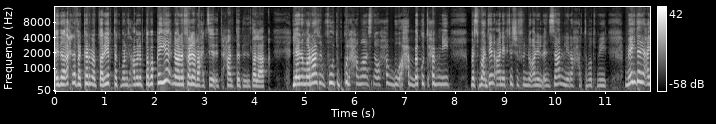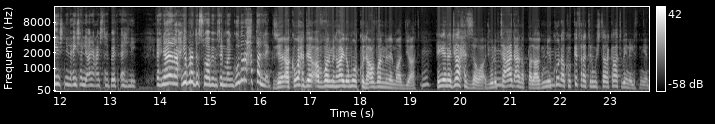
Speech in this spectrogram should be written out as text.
إذا إحنا فكرنا بطريقتك وما نتعامل بطبقية هنا أنا فعلا راح تصير حالة الطلاق. لأنه مرات نفوت بكل حماسنا وحب وأحبك وتحبني بس بعدين أنا أكتشف إنه أنا الإنسان اللي راح أرتبط به ما يقدر يعيشني العيشة اللي أنا عايشتها ببيت أهلي. هنا راح يبرد اصوابي مثل ما نقول وراح أطلق. زين أكو وحدة أفضل من هاي الأمور كلها أفضل من الماديات. هي نجاح الزواج والابتعاد عن الطلاق من يكون أكو كثرة المشتركات بين الاثنين.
